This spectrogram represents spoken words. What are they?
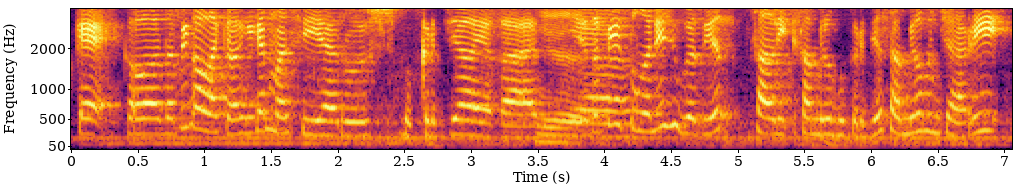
kayak kalau tapi kalau laki-laki kan masih harus bekerja ya kan. Iya. Ya tapi hitungannya juga dia sali, sambil bekerja sambil mencari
